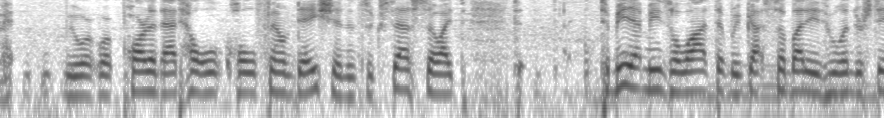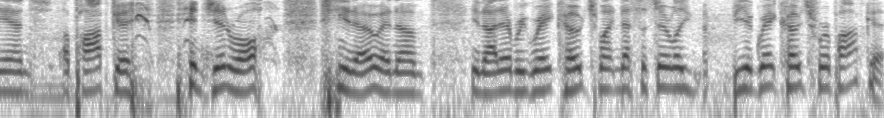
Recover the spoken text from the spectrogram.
know you were, were, part of that whole whole foundation and success. So I. T- to me, that means a lot that we've got somebody who understands Apopka in general, you know, and um, you know, not every great coach might necessarily be a great coach for Apopka.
